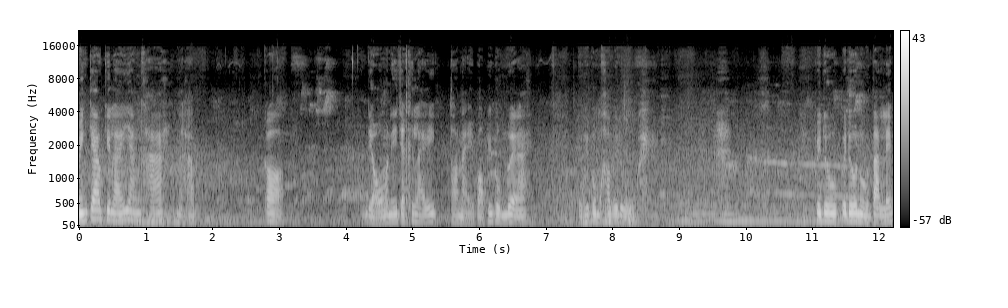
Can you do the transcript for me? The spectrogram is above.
วิงแก้วกินไลฟ์ยังคะนะครับ ก็ เดี๋ยววันนี้จะขึ้นไลฟ์ตอนไหนบอกพี่ภูมิด้วยนะ เดี๋ยวพี่ภูมิเข้าไปดู ไปดูไปดูหนูตัดเล็บ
